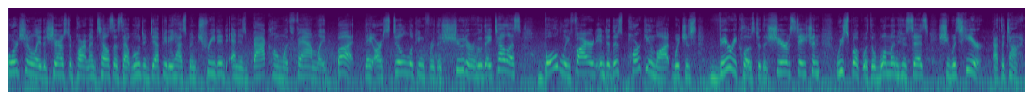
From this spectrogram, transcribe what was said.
Fortunately, the Sheriff's Department tells us that wounded deputy has been treated and is back home with family, but they are still looking for the shooter who they tell us boldly fired into this parking lot, which is very close to the Sheriff's station. We spoke with a woman who says she was here at the time.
